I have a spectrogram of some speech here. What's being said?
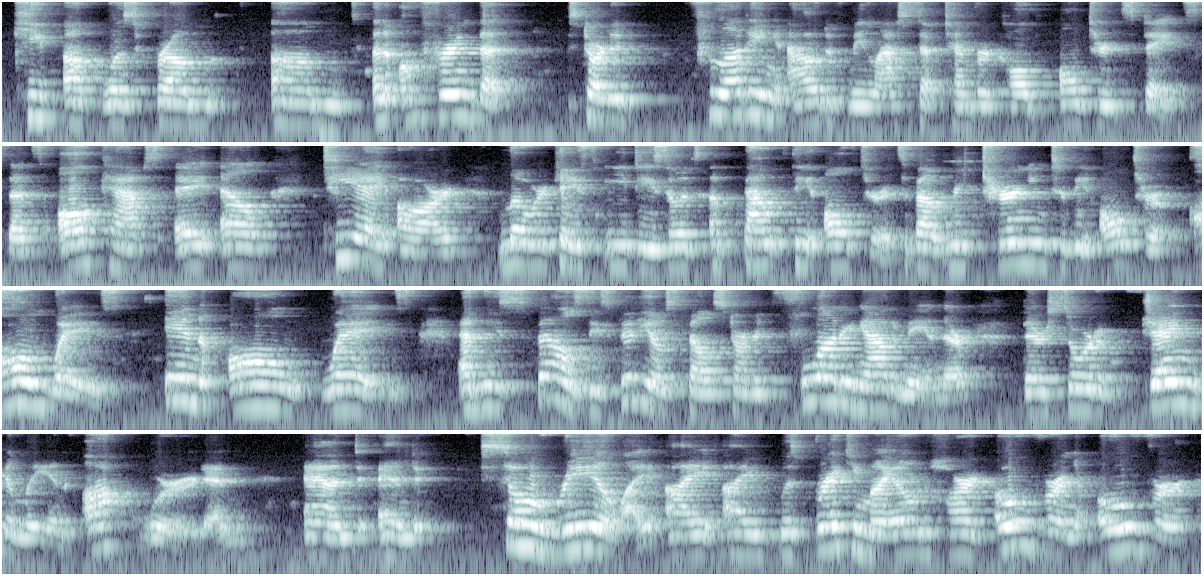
keep up was from um, an offering that started flooding out of me last September called Altered States. That's all caps A L T A R lowercase ed. So it's about the altar. It's about returning to the altar always, in all ways. And these spells, these video spells, started flooding out of me, and they're they're sort of jangly and awkward and and and so real. I I, I was breaking my own heart over and over,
